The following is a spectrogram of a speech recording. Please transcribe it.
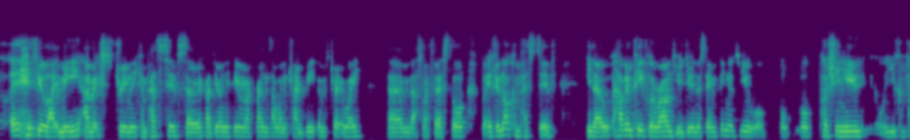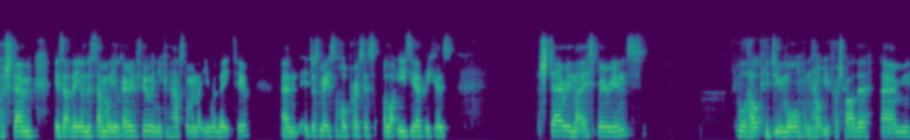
if you're like me, I'm extremely competitive. So if I do anything with my friends, I want to try and beat them straight away. Um, that's my first thought. But if you're not competitive, you know, having people around you doing the same thing as you or, or, or pushing you, or you can push them, is that they understand what you're going through and you can have someone that you relate to. And it just makes the whole process a lot easier because sharing that experience will help you do more and help you push harder. Um,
